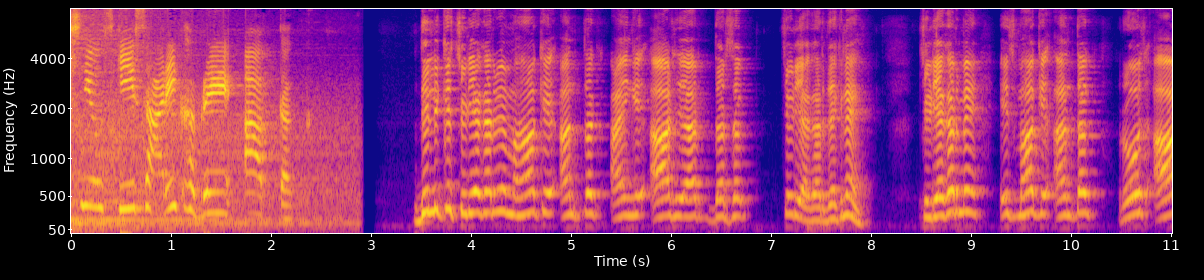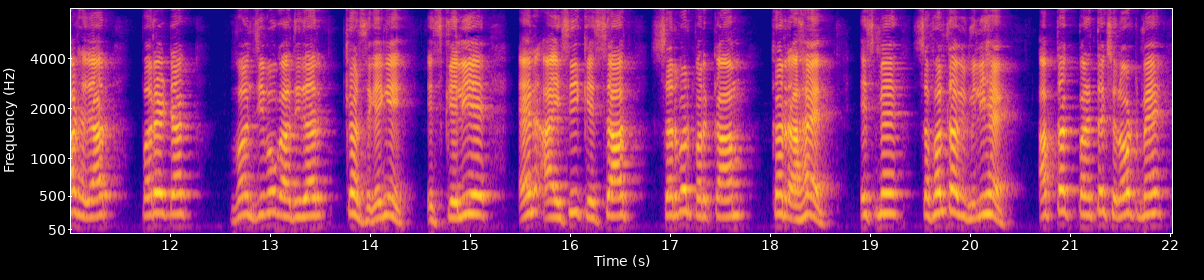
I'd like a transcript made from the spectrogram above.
यश न्यूज़ की सारी खबरें आप तक। दिल्ली के चिड़ियाघर में माह के अंत तक आएँगे 8000 दर्शक चिड़ियाघर देखने। चिड़ियाघर में इस माह के अंत तक रोज 8000 पर्यटक वन जीवों का दीदार कर सकेंगे। इसके लिए एनआईसी के साथ सर्वर पर काम कर रहा है। इसमें सफलता भी मिली है। अब तक प्रत्यक्ष लॉट में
